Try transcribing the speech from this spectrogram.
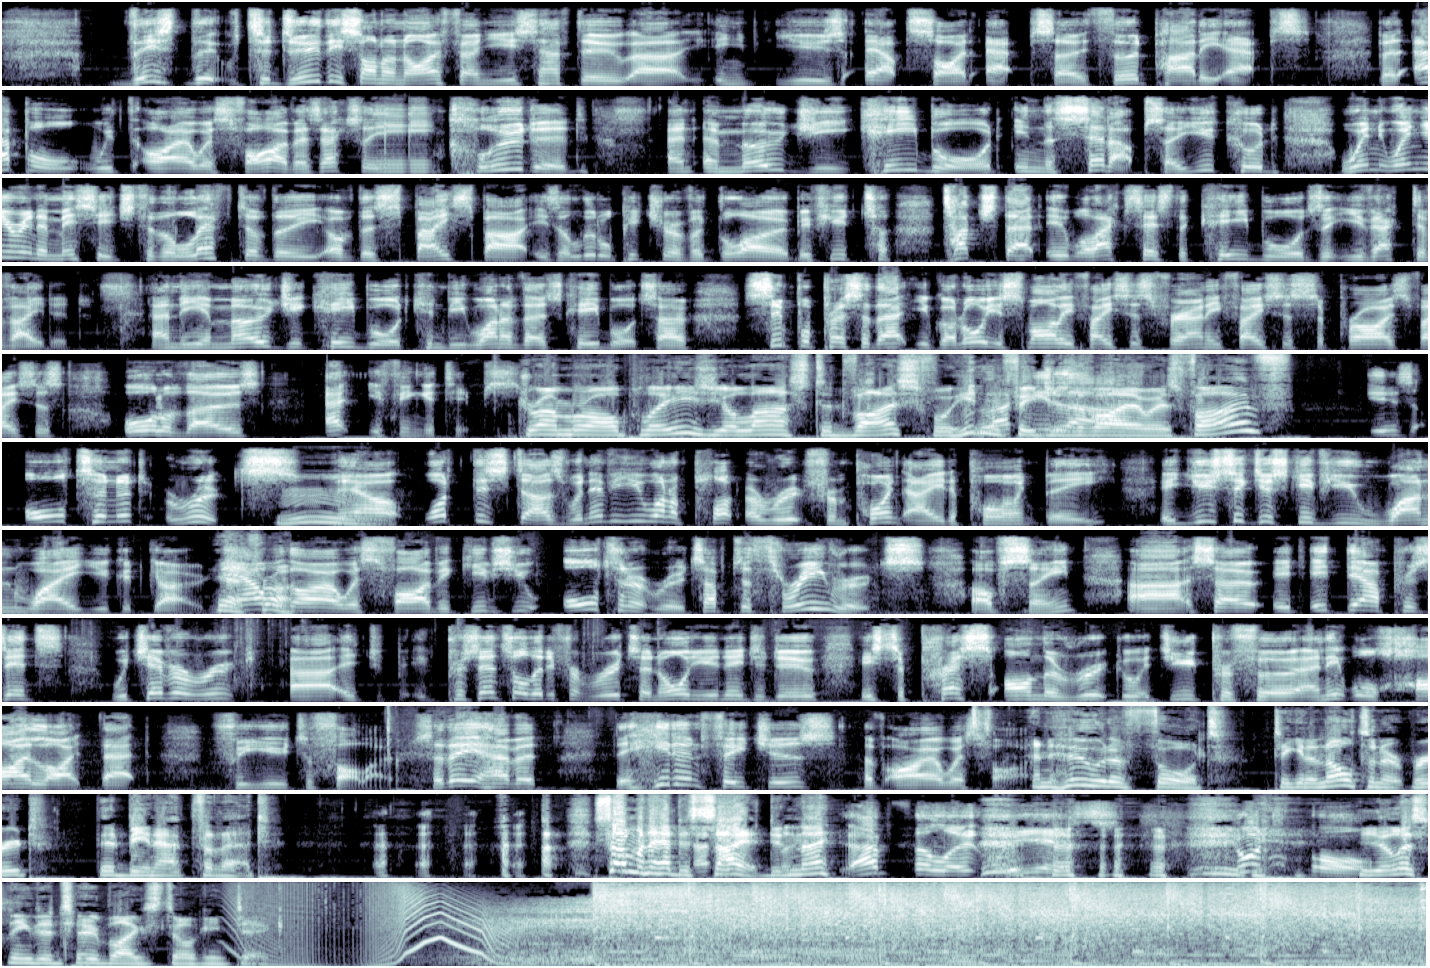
This the, to do this on an iPhone, you used to have to uh, in, use outside apps, so third-party apps. But Apple with iOS 5 has actually included an emoji keyboard in the setup, so you could when when you're in a message to the left of the of the space bar is a little picture of a globe. If you t- touch that, it will access the keyboards that you've activated, and the emoji keyboard can be one of those keyboards. So simple press of that, you've got all your smiley faces, frowny faces, surprise faces, all of those at your fingertips. Drum roll, please. Your last advice for hidden Lucky features of iOS 5. Is alternate routes. Hmm. Now, what this does, whenever you want to plot a route from point A to point B, it used to just give you one way you could go. Yeah, now, that's with right. iOS 5, it gives you alternate routes, up to three routes I've seen. Uh, so it, it now presents whichever route, uh, it, it presents all the different routes, and all you need to do is to press on the route which you prefer, and it will highlight that for you to follow. So there you have it the hidden features of iOS 5. And who would have thought to get an alternate route, there'd be an app for that? Someone had to say it, didn't they? Absolutely, yes. Good call. You're listening to Two Blokes Talking Tech.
